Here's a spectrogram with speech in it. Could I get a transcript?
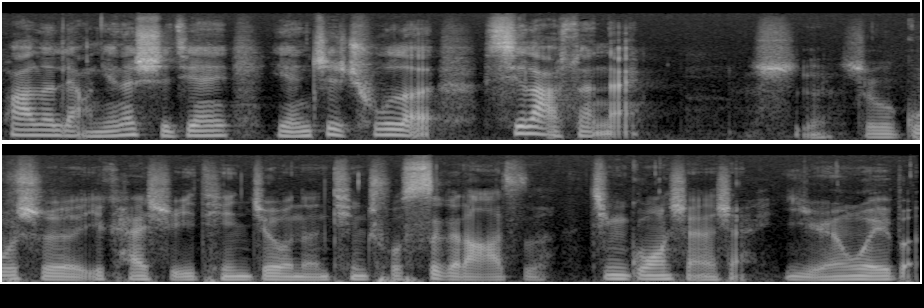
花了两年的时间研制出了希腊酸奶。是这个故事一开始一听就能听出四个大字：金光闪闪，以人为本。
